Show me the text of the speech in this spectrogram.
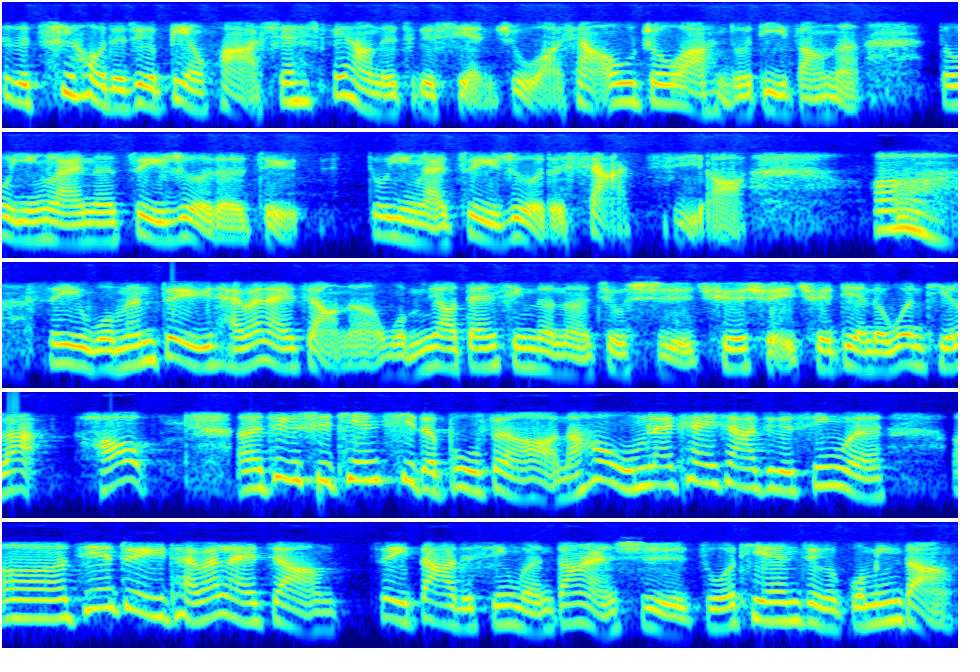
这个气候的这个变化是非常的这个显著啊，像欧洲啊很多地方呢都迎来呢最热的这都迎来最热的夏季啊啊，所以我们对于台湾来讲呢，我们要担心的呢就是缺水缺电的问题啦。好，呃，这个是天气的部分啊，然后我们来看一下这个新闻。呃，今天对于台湾来讲最大的新闻当然是昨天这个国民党。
